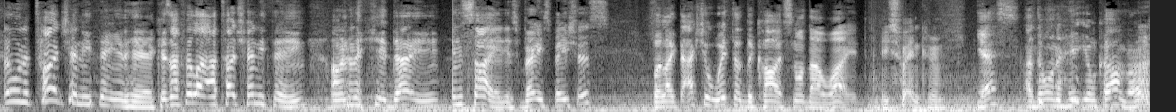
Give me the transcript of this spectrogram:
I don't want to touch anything in here because I feel like I touch anything, I'm gonna make it dirty. Inside, it's very spacious, but like the actual width of the car, it's not that wide. Are you sweating, Karim? Yes, I don't want to hit your car, bro.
